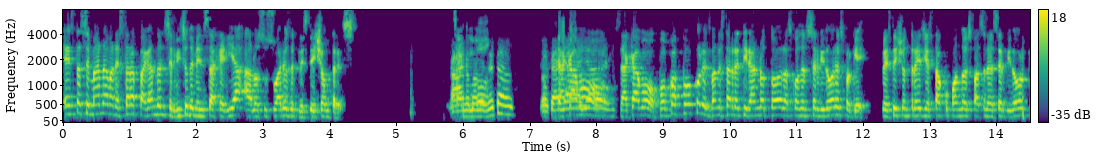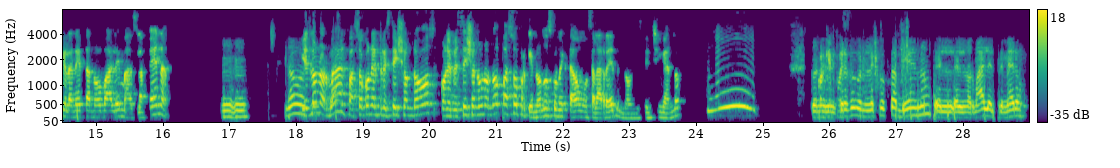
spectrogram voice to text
esta semana van a estar apagando el servicio de mensajería a los usuarios de PlayStation 3. Ah, no mames, neta. O sea, Se ya, acabó, ya- se acabó. Poco a poco les van a estar retirando todas las cosas de los servidores porque PlayStation 3 ya está ocupando espacio en el servidor que la neta no vale más la pena. No, Y es lo normal, pasó con el PlayStation 2, con el PlayStation 1 no pasó porque no nos conectábamos a la red, no me estén chingando. Con porque, el, pues- Creo que con el Xbox también, ¿no? El, el normal, el primero.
